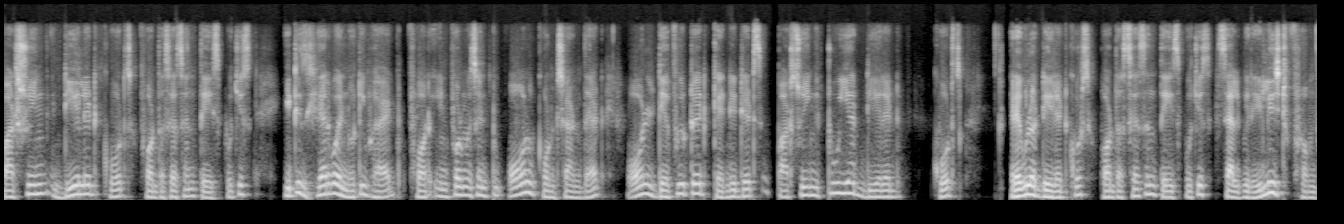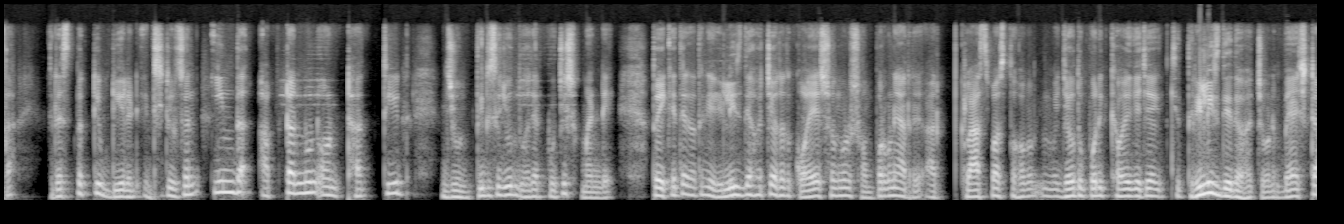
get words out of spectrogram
pursuing DElEd course for the session তেইশ পঁচিশ it is hereby notified for information to all concern that all deputed candidates pursuing two year DElEd course regular DLED course for the session 23-25 shall be released from the respective DLED institution in the afternoon on 30th June তিরিশে জুন দু হাজার পঁচিশ মানডে তো এক্ষেত্রে তাদেরকে রিলিজ দেওয়া হচ্ছে, অর্থাৎ কলেজের সঙ্গে কোনো সম্পর্ক নেই, আর আর ক্লাস পাস তো হবে, যেহেতু পরীক্ষা হয়ে গেছে রিলিজ দিয়ে দেওয়া হচ্ছে মানে ব্যাচটা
